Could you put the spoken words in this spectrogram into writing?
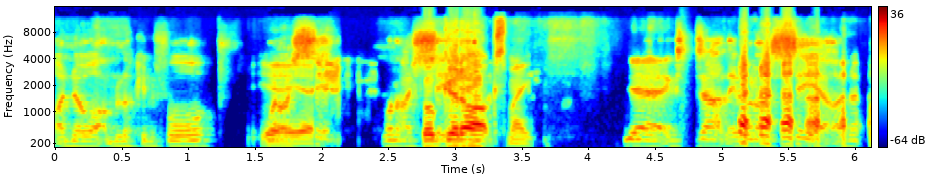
I know what I'm looking for Yeah, when I yeah. see it. When I Got see good arcs, mate. Yeah, exactly. When I see it, I know.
